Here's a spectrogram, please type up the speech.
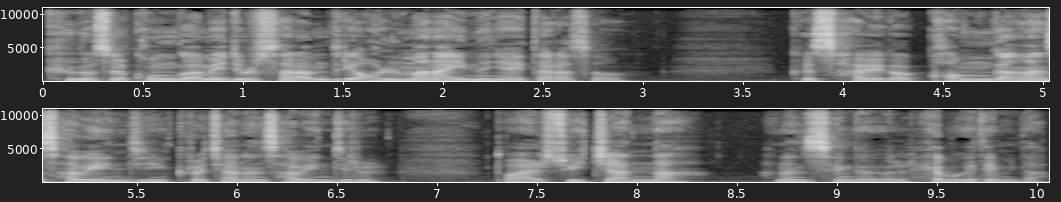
그것을 공감해 줄 사람들이 얼마나 있느냐에 따라서 그 사회가 건강한 사회인지 그렇지 않은 사회인지를 또 알 수 있지 않나 하는 생각을 해보게 됩니다.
